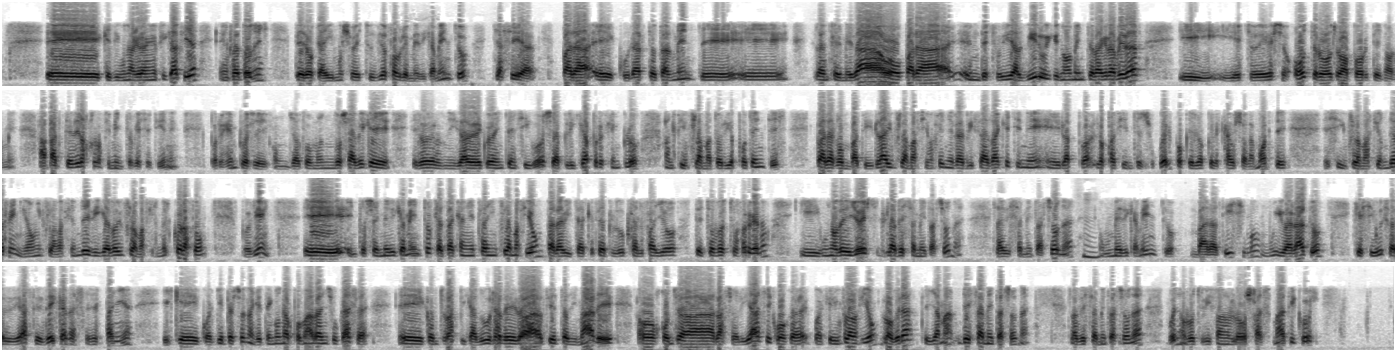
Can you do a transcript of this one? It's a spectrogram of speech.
eh, que tiene una gran eficacia en ratones, pero que hay muchos estudios sobre medicamentos, ya sea para eh, curar totalmente eh, la enfermedad o para eh, destruir al virus y que no aumente la gravedad y, y, esto es otro otro aporte enorme aparte de los conocimientos que se tienen por ejemplo ya todo el mundo sabe que en la unidad de cuidado intensivo se aplica por ejemplo antiinflamatorios potentes para combatir la inflamación generalizada que tiene eh, los pacientes en su cuerpo, que es lo que les causa la muerte, es inflamación de riñón, inflamación del hígado, inflamación del corazón. Pues bien, eh, entonces hay medicamentos que atacan esta inflamación para evitar que se produzca el fallo de todos estos órganos y uno de ellos es la desametasona. La desametasona, mm. un medicamento baratísimo, muy barato, que se usa desde hace décadas en España y que cualquier persona que tenga una pomada en su casa eh, contra las picaduras de los ciertos animales o contra la psoriasis, cualquier, cualquier inflamación, lo verá, se llama desametasona. La desametasona, bueno, lo utilizan los asmáticos,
